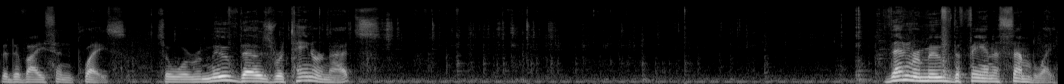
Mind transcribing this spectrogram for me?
the device in place. So we'll remove those retainer nuts. Then remove the fan assembly.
